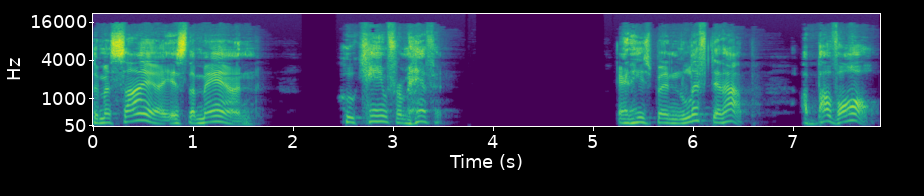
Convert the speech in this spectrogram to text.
The Messiah is the man who came from heaven. And he's been lifted up above all.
